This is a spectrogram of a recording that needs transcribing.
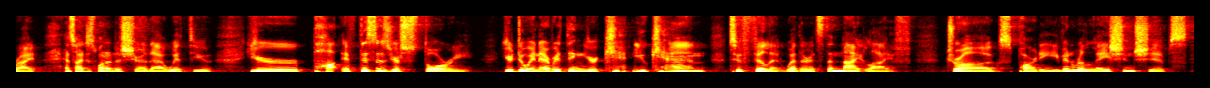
right? And so I just wanted to share that with you. Your, if this is your story, you're doing everything you you can to fill it, whether it's the nightlife, drugs, partying, even relationships,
